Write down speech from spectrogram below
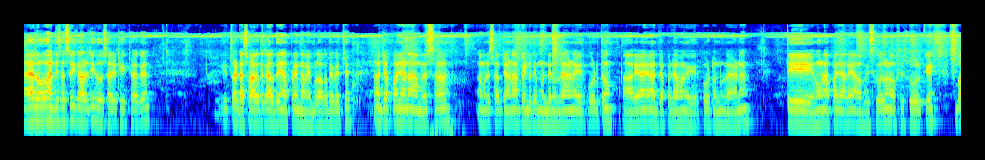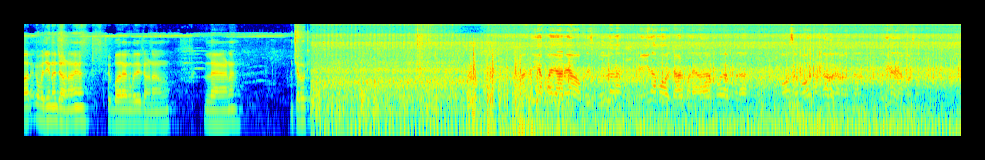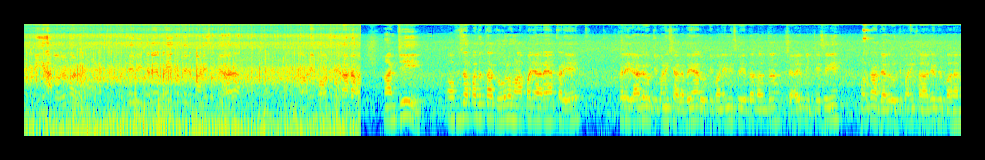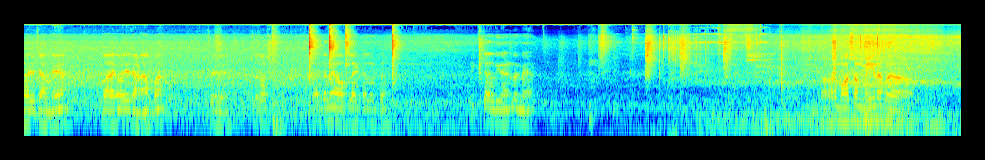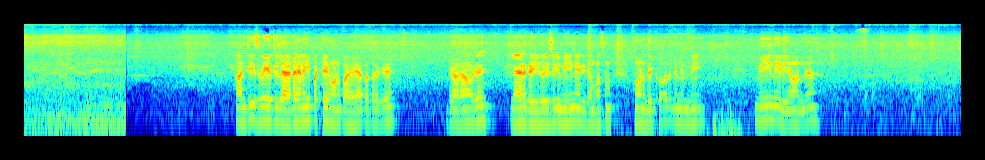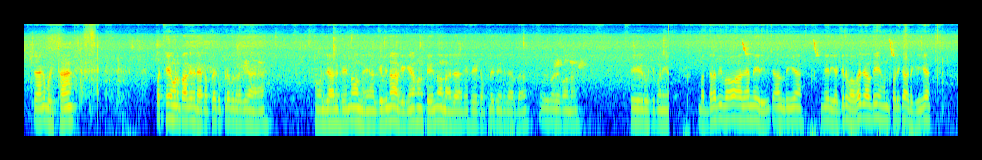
Hello, ਹਾਂਜੀ, ਸਤਿ ਸ੍ਰੀ ਅਕਾਲ ਜੀ, ਹੋਰ ਸਾਰੇ ਠੀਕ ਠਾਕ ਇਹ ਤੁਹਾਡਾ ਸਵਾਗਤ ਕਰਦੇ ਆ ਆਪਣੇ ਨਵੇਂ ਬਲੌਗ ਦੇ ਵਿੱਚ। ਅੱਜ ਆਪਾਂ ਜਾਣਾ ਅੰਮ੍ਰਿਤਸਰ। ਅੰਮ੍ਰਿਤਸਰ ਜਾਣਾ ਪਿੰਡ ਦੇ ਮੁੰਡੇ ਨੂੰ ਲੈਣ 에ਅਰਪੋਰਟ ਤੋਂ। ਆ ਰਿਹਾ ਆ ਅੱਜ ਆਪਾਂ ਜਾਵਾਂਗੇ 에ਅਰਪੋਰਟ ਉਹਨੂੰ ਲੈਣ। ਤੇ ਹੁਣ ਆਪਾਂ ਜਾ ਰਹੇ ਆ ਆਫਿਸ ਖੋਲਣ ਆਫਿਸ ਖੋਲ ਕੇ 12 ਕੁ ਵਜੇ ਨਾ ਜਾਣਾ ਆ। ਫਿਰ 12 ਕੁ ਵਜੇ ਜਾਣਾ ਉਹਨੂੰ ਲੈਣ। ਚਲੋ ਠੀਕ ਹਾਂਜੀ ਆਪਾਂ ਜਾ ਰਹੇ ਹਾਂ ਆਫਿਸ ਖੋਲ੍ਹਣ ਮੀਂਹ ਦਾ ਮਾਹੌਲ ਚਾਲ ਬਣਿਆ ਹੋਇਆ, ਪੂਰਾ ਪੂਰਾ। ਮੌਸਮ ਬਹੁਤ ਠੰਡਾ ਹੋ ਰਿਹਾ ਹੁੰਦਾ। ਵਧੀਆ ਰਿਹਾ ਮੌਸਮ। ਮੀਂਹ ਨਾ ਪਵੇ ਪਰ ਬੱਚੇ ਵੀ ਜਿਹੜੇ ਨਹੀਂ ਕੱਤੇ 'ਚ ਪਾਣੀ ਸੁੱਕਿਆ ਹੋਇਆ। ਪਾਣੀ ਬਹੁਤ ਸੀਗਾ ਹਾਂਜੀ ਆਫਿਸ ਆਪਾਂ ਦਿੱਤਾ ਖੋਲ, ਹੁਣ ਆਪਾਂ ਜਾ ਰਹੇ ਹਾਂ ਘਰੇ। ਘਰੇ ਜਾ ਕੇ ਰੋਟੀ ਪਾਣੀ ਛਕਦੇ ਆ ਰੋਟੀ ਪਾਣੀ ਨਹੀਂ ਸਵੇਰ ਦਾ ਖਾਧਾ ਚਾਹ ਹੀ ਪੀਤੀ ਸੀਗੀ। ਹੁਣ ਘਰ ਜਾ ਕੇ ਰੋਟੀ ਪਾਣੀ ਖਾ ਕੇ ਫਿਰ 12 ਕੁ ਵਜੇ ਚੱਲਦੇ ਆ 12 ਕੁ ਵਜੇ ਜਾਣਾ ਆਪਾਂ। ਤੇ ਚਲੋ ਕਰ ਦਿੰਦੇ ਆ ਆਫ ਲਾਈਟਾਂ ਲੂਟਾਂ। ਇੱਕ ਚੱਲਦੀ ਰਹਿਣ ਦਿੰਦੇ ਆ। ਔਰ ਮੌਸਮ ਮੀਂਹ ਦਾ ਹੋਇਆ। ਹਾਂਜੀ, ਸਵੇਰ ਦੀ ਲਾਈਟ ਹੈ ਨਹੀਂ, ਪੱਠੇ ਹੁਣ ਪਾਏ ਆ ਕੁਤਰ ਕੇ। 11 ਵਜੇ। ਲਾਈਟ ਗਈ ਹੋਈ ਸੀ ਮੀਂਹ ਹਨੇਰੀ ਦਾ ਮੌਸਮ। ਹੁਣ ਦੇਖੋ ਉਹ ਕਿੰਨੀ ਮੀਂਹ। ਮੀਂਹ ਹਨੇਰੀ ਆਉਣ ਦਿਆ ਚੈੱਕ ਬੈਠਾ ਹੈ। ਪੱਠੇ ਹੁਣ ਪਾ ਕੇ ਹੜਿਆ ਕੱਪੜੇ ਕੁੱਪੜੇ ਬਦਲ ਕੇ ਆਇਆ। ਹੁਣ ਜਾ ਕੇ ਫੇਰ ਨਹਾਉਣੇ ਆ। ਅੱਗੇ ਵੀ ਨਹਾ ਕੇ ਗਿਆ, ਹੁਣ ਫੇਰ ਨਹਾਉਣਾ ਜਾ ਕੇ, ਫੇਰ ਕੱਪੜੇ ਚੇਂਜ ਕਰਦਾ, ਉਹਦੇ ਵਾਲੇ ਪਾਉਣਾ। ਫੇਰ ਰੋਟੀ ਪਾਣੀ ਬੱਦਲ ਵੀ ਬਹੁਤ ਆ ਗਿਆ, ਹਨੇਰੀ ਵੀ ਚੱਲਦੀ ਆ। ਹਨੇਰੀ ਅੱਗੇ ਤਾਂ ਵਾਵਾ ਚੱਲਦੀ ਹੁਣ ਥੋੜੀ ਘਟ ਗਈ ਆ।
